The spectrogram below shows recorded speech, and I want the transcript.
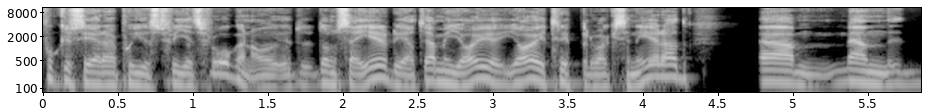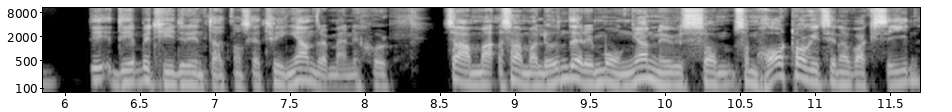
fokuserar på just frihetsfrågorna. Och de säger det att ja, men jag, är, jag är trippelvaccinerad, um, men det, det, betyder inte att man ska tvinga andra människor. Samma, sammalunda är det många nu som, som har tagit sina vaccin,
